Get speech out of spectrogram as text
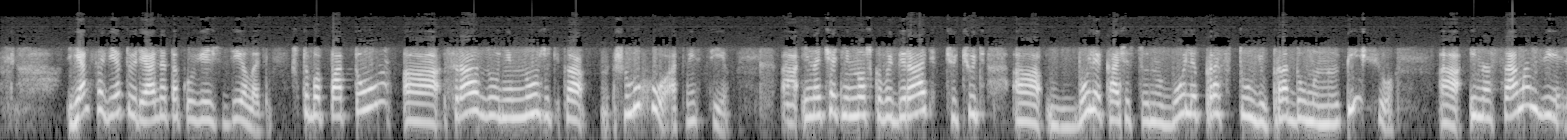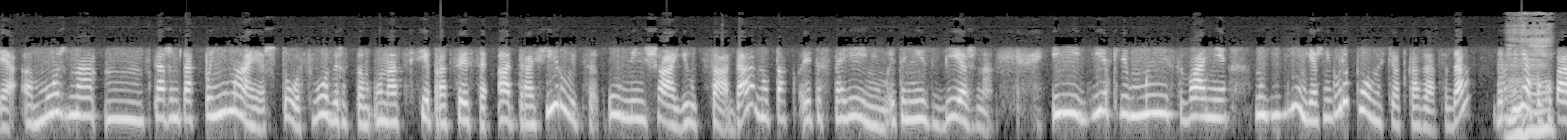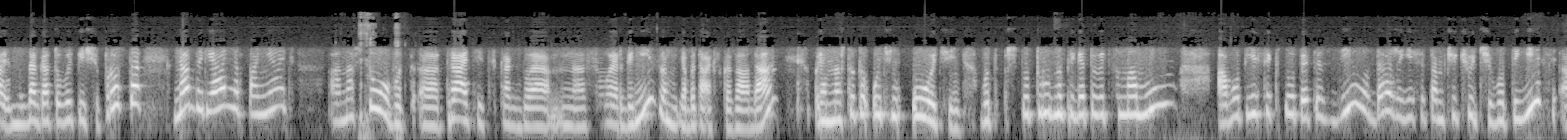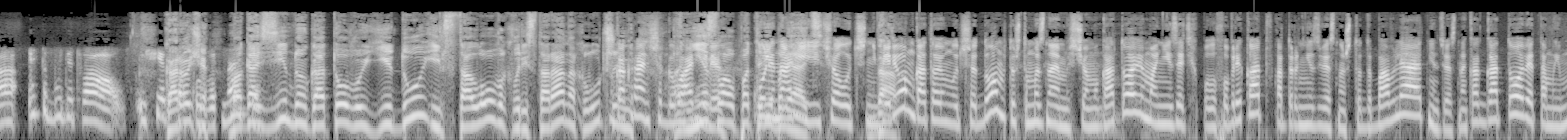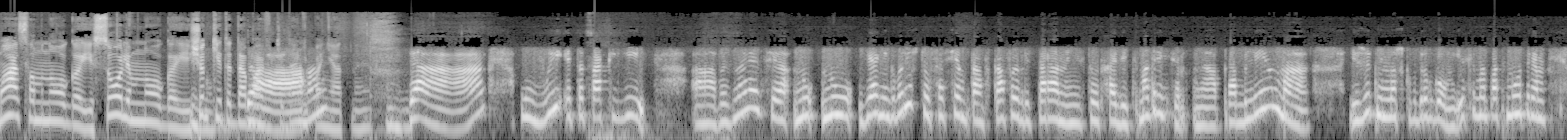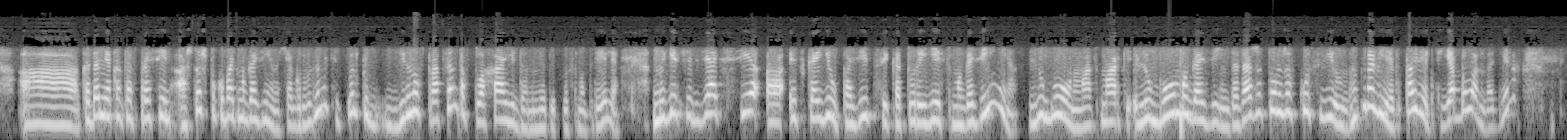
я советую реально такую вещь сделать, чтобы потом а, сразу немножечко шелуху отмести а, и начать немножко выбирать чуть-чуть а, более качественную, более простую, продуманную пищу. А, и на самом деле а, можно, скажем так, понимая, что с возрастом у нас все процессы атрофируются, уменьшаются, да, ну так это старением, это неизбежно. И если мы с вами, ну, едим, я же не говорю полностью отказаться, да, даже я Мгм. покупаю иногда готовую пищу, просто надо реально понять, на что вот э, тратить как бы на свой организм, я бы так сказала, да, прям на что-то очень-очень, вот что трудно приготовить самому, а вот если кто-то это сделал, даже если там чуть-чуть чего-то есть, а, это будет вау. Эффект Короче, такой вот, знаете. магазинную готовую еду и в столовых, в ресторанах лучше Ну, как не- раньше не говорили, злоупотреблять. кулинарии ничего лучше не Да. берем, готовим лучше дома, потому что мы знаем, из чего мы готовим, они из этих полуфабрикатов, которые неизвестно, что добавляют, неизвестно, как готовят, там и масла много, и соли много, и еще какие-то добавки, да, Да. непонятные. Да, увы, это так и есть. А, вы знаете, ну, ну, я не говорю, что совсем там в кафе, в рестораны не стоит ходить. Смотрите, а, проблема лежит немножко в другом. Если мы посмотрим, а, когда меня как-то спросили, а что же покупать в магазинах? Я говорю, вы знаете, только 90% плохая еда. На меня тут посмотрели. Но если взять все а, SKU, позиции, которые есть в магазине, любом масс-маркете, любом магазине, да даже в том же вкусвилл, ну, проверьте, поверьте, я была на днях,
